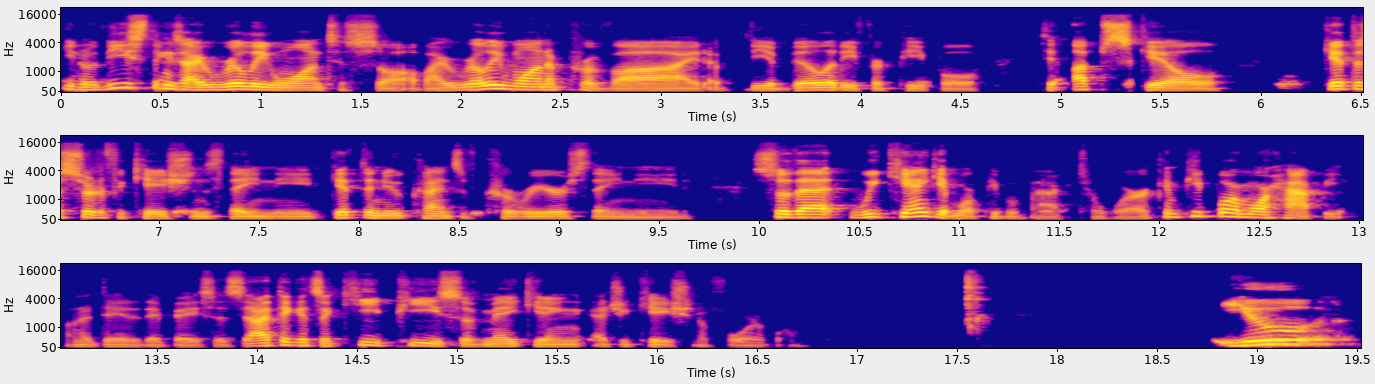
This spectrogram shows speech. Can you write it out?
you know, these things I really want to solve. I really want to provide the ability for people to upskill, get the certifications they need, get the new kinds of careers they need so that we can get more people back to work and people are more happy on a day-to-day basis. I think it's a key piece of making education affordable. You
